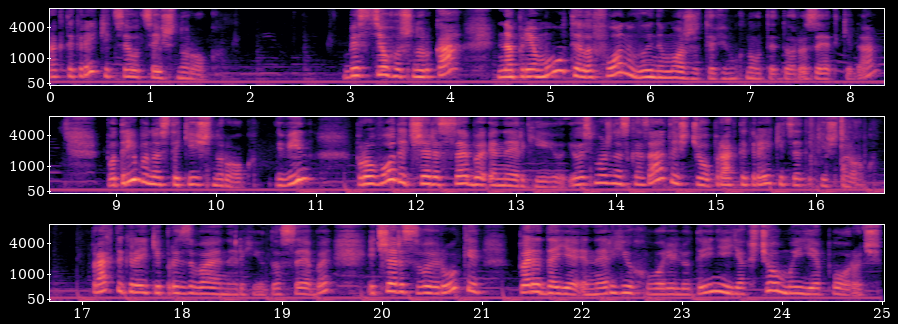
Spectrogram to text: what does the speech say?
Практик рейкі це оцей шнурок. Без цього шнурка напряму телефон ви не можете вімкнути до розетки. Да? Потрібен ось такий шнурок. Він проводить через себе енергію. І ось можна сказати, що практик рейки це такий шнурок. Практик рейки призиває енергію до себе і через свої руки передає енергію хворій людині, якщо ми є поруч.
